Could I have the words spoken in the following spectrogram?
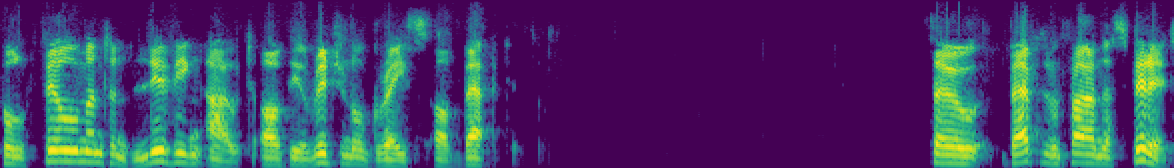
fulfillment and living out of the original grace of baptism. So, baptism with fire and the Spirit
